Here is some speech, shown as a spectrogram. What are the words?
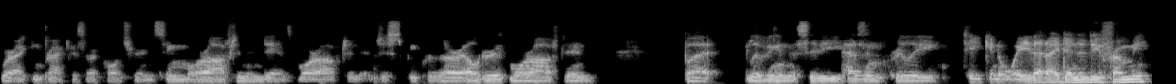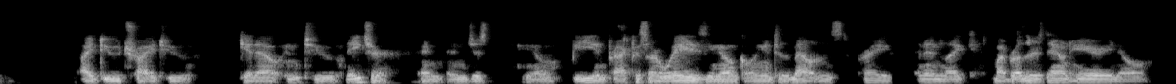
where I can practice our culture and sing more often and dance more often and just speak with our elders more often but living in the city hasn't really taken away that identity from me. I do try to get out into nature and, and just, you know, be and practice our ways, you know, going into the mountains to pray. And then like my brother's down here, you know,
